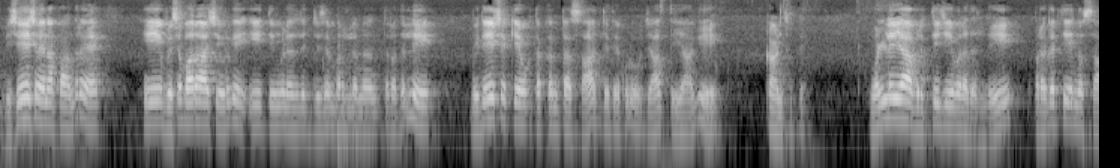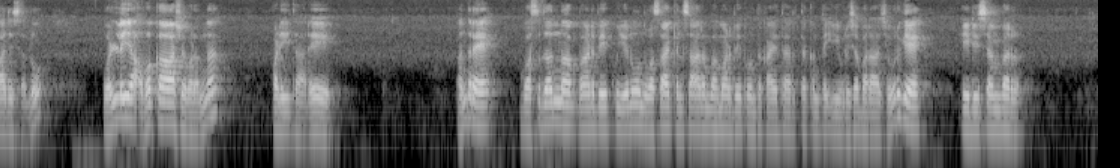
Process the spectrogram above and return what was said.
ವಿಶೇಷ ಏನಪ್ಪ ಅಂದರೆ, ಈ ವೃಷಭ ರಾಶಿಯವರಿಗೆ ಈ ತಿಂಗಳಲ್ಲಿ ಡಿಸೆಂಬರ್ ನಂತರದಲ್ಲಿ ವಿದೇಶಕ್ಕೆ ಹೋಗ್ತಕ್ಕಂಥ ಸಾಧ್ಯತೆಗಳು ಜಾಸ್ತಿಯಾಗಿ ಕಾಣಿಸುತ್ತೆ. ಒಳ್ಳೆಯ ವೃತ್ತಿ ಜೀವನದಲ್ಲಿ ಪ್ರಗತಿಯನ್ನು ಸಾಧಿಸಲು ಒಳ್ಳೆಯ ಅವಕಾಶಗಳನ್ನು ಪಡೀತಾರೆ. ಅಂದರೆ ಹೊಸದನ್ನು ಮಾಡಬೇಕು, ಏನೋ ಒಂದು ಹೊಸ ಕೆಲಸ ಆರಂಭ ಮಾಡಬೇಕು ಅಂತ ಕಾಯ್ತಾ ಇರ್ತಕ್ಕಂಥ ಈ ವೃಷಭ ರಾಶಿಯವರಿಗೆ ಈ ಡಿಸೆಂಬರ್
